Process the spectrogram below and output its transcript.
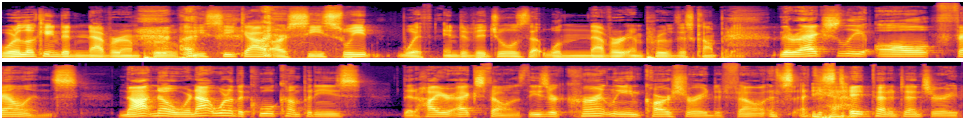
We're looking to never improve. We seek out our C-suite with individuals that will never improve this company. They're actually all felons. Not no, we're not one of the cool companies that hire ex felons. These are currently incarcerated felons at the Yeah. state penitentiary.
